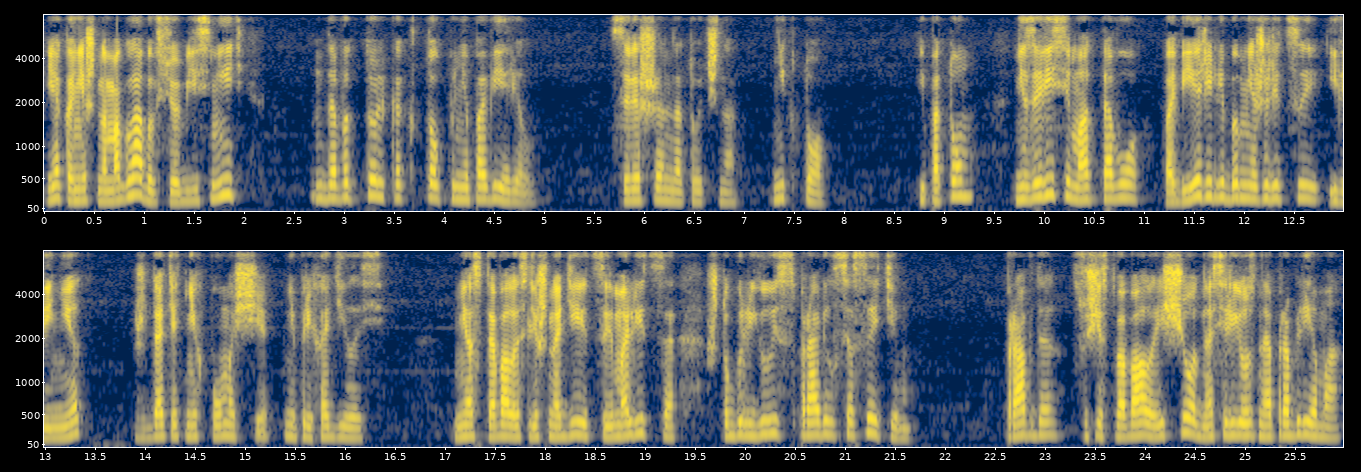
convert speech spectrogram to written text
я, конечно, могла бы все объяснить, да вот только кто б мне поверил. Совершенно точно, никто. И потом, независимо от того, поверили бы мне жрецы или нет, ждать от них помощи не приходилось. Мне оставалось лишь надеяться и молиться, чтобы Льюис справился с этим. Правда, существовала еще одна серьезная проблема.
